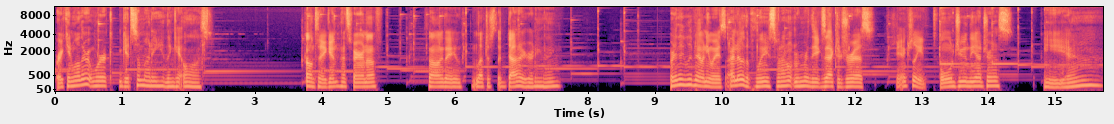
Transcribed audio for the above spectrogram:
Break in while they're at work, get some money, then get lost. I'll take it, that's fair enough. It's not like they left us to die or anything. Where do they live now anyways? I know the place, but I don't remember the exact address. She actually told you the address? Yeah? Hm.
